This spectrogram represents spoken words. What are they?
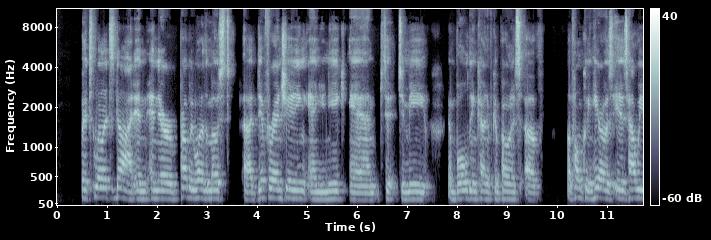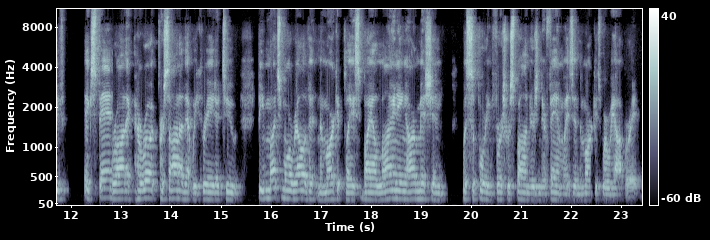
It's well, it's not, and and they're probably one of the most uh, differentiating and unique, and to to me, emboldening kind of components of of Home Clean Heroes is how we've expand heroic, heroic persona that we created to be much more relevant in the marketplace by aligning our mission with supporting first responders and their families in the markets where we operate.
